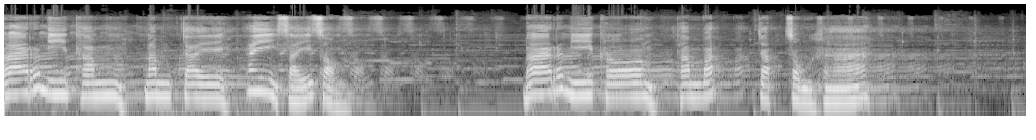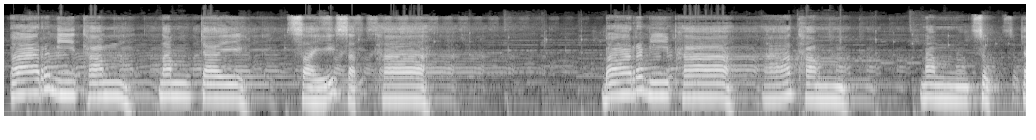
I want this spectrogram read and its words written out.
บารมีธรรมนำใจให้ใสส่อง บารมีครองทำวัดจัดส่งหา บารมีธรรมนำใจ ใสศรัทธา บารมีพาหาธรรมนำสุขใจ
